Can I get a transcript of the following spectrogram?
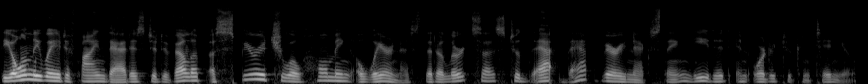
The only way to find that is to develop a spiritual homing awareness that alerts us to that, that very next thing needed in order to continue.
